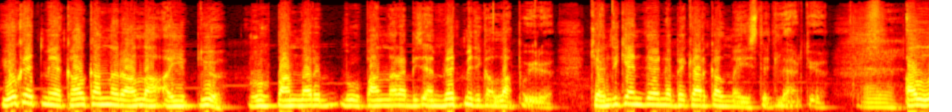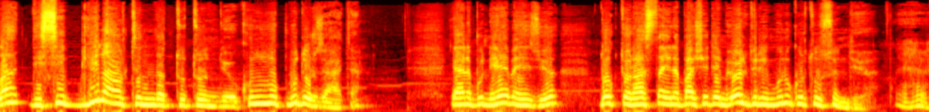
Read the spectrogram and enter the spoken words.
Yok etmeye kalkanları Allah ayıplıyor. Ruhbanları ruhbanlara biz emretmedik Allah buyuruyor. Kendi kendilerine bekar kalmayı istediler diyor. Evet. Allah disiplin altında tutun diyor. Kulluk budur zaten. Yani bu neye benziyor? Doktor hastayla baş edemiyor. Öldüreyim bunu kurtulsun diyor. Evet.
